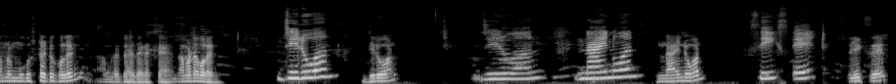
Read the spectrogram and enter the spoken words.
আপনার মুখোশটা একটু খোলেন আমরা একটু দেখাচ্ছি হ্যাঁ নাম্বারটা বলেন। Zero one. Zero one. Zero one. Nine one. Nine one. Six eight. Six eight.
